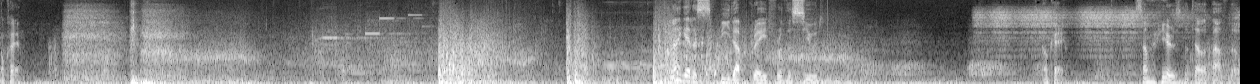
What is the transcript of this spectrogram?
Okay. I get a speed upgrade for the suit? Okay. Somewhere here is the telepath though.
